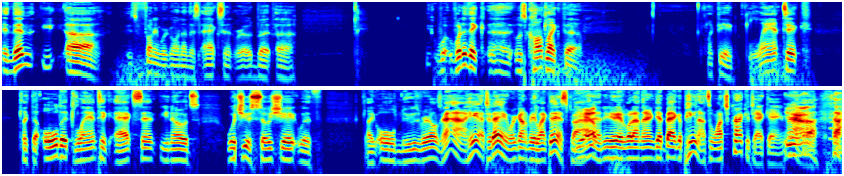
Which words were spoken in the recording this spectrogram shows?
and then uh, it's funny we're going on this accent road, but uh, what, what are they? Uh, it was called like the like the Atlantic, like the old Atlantic accent. You know, it's what you associate with like old newsreels. Ah, here today we're gonna be like this, Brian, Yep. and you gotta go down there and get a bag of peanuts and watch the Crackerjack game. Yeah.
